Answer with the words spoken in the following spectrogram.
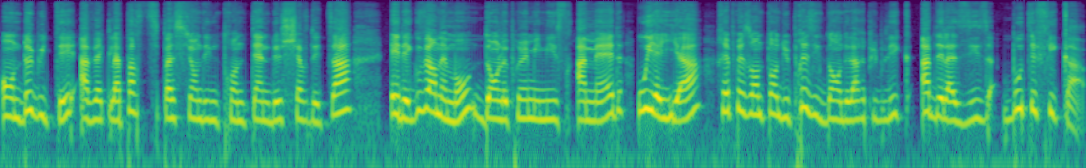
ont débuté avec la participation d'une trentaine de chefs d'État et des gouvernements, dont le Premier ministre Ahmed Ouyaya, représentant du président de la République Abdelaziz Bouteflika.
